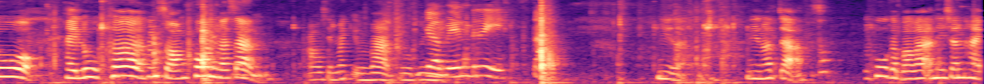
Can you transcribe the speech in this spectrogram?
ลูก ให้ลูกเธอ ทั้งสองคนว่าสั่น เอาสิมากินวาดรูปนี้ Jag vill rita. นี่แหละนี่เนาะจ้ะครู่กับบอกว่า อันนี้ฉันให้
